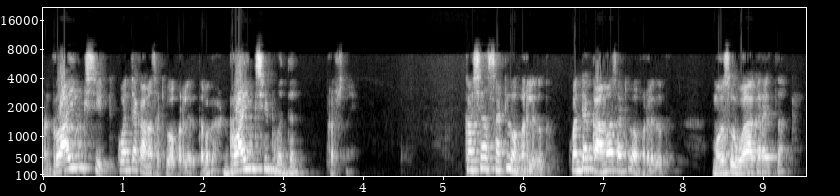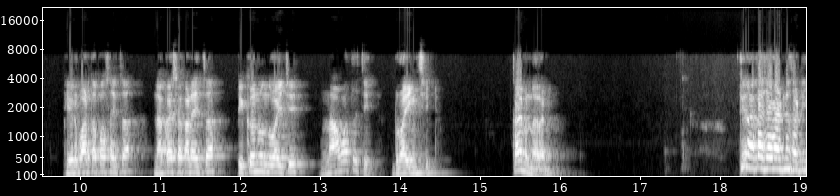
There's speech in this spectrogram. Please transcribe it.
ड्रॉइंग शीट कोणत्या कामासाठी वापरलं जातं? बघा ड्रॉइंग शीटबद्दल प्रश्न आहे. कशासाठी वापरलं जातं? कोणत्या कामासाठी वापरलं जातं? महसूल गोळा करायचा फेरफार तपासायचा नकाशा काढायचा पिकं नोंदवायचे नावातच आहे ड्रॉइंग शीट काय म्हणणार आम्ही? ते नकाशा काढण्यासाठी.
